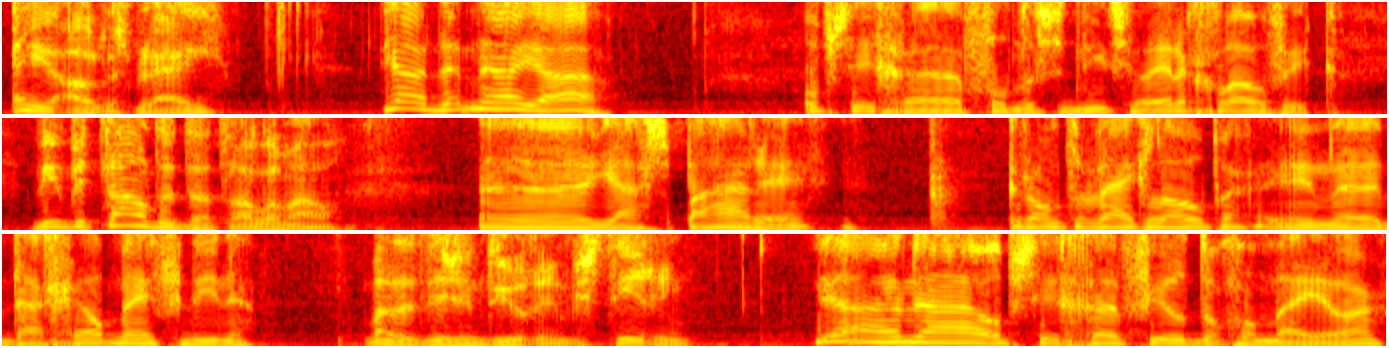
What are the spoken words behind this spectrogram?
En je ouders blij? Ja, nou ja. Op zich eh, vonden ze het niet zo erg, geloof ik. Wie betaalde dat allemaal? Eh, ja, sparen, hè. Krantenwijk lopen en daar geld mee verdienen. Maar dat is een dure investering. Ja, nou, op zich eh, viel het nog wel mee, hoor.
